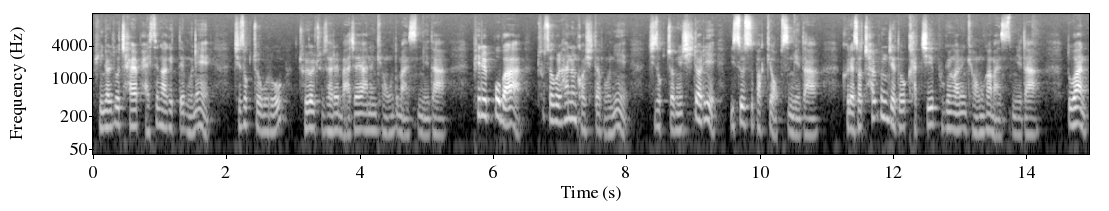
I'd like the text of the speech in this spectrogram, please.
빈혈도 잘 발생하기 때문에 지속적으로 조혈 주사를 맞아야 하는 경우도 많습니다. 피를 뽑아 투석을 하는 것이다 보니 지속적인 실혈이 있을 수밖에 없습니다. 그래서 철분제도 같이 복용하는 경우가 많습니다. 또한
